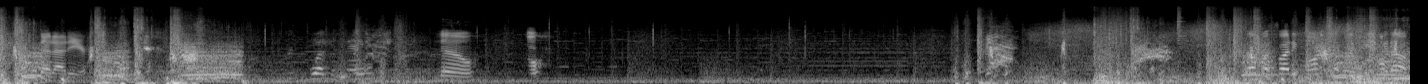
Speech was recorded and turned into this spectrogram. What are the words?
Get that out of here. What the thing? No. Fighting monsters I can't get up.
